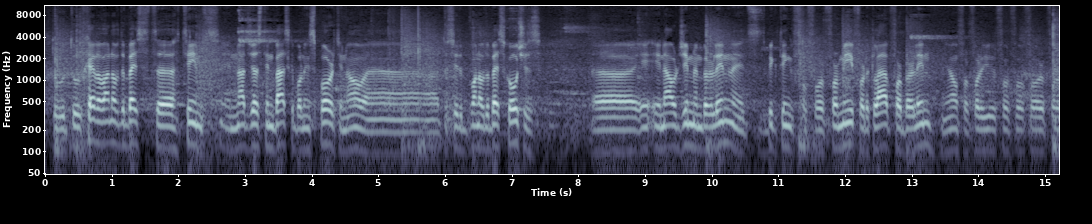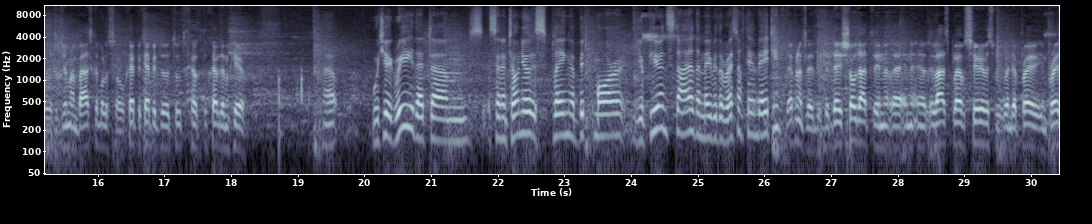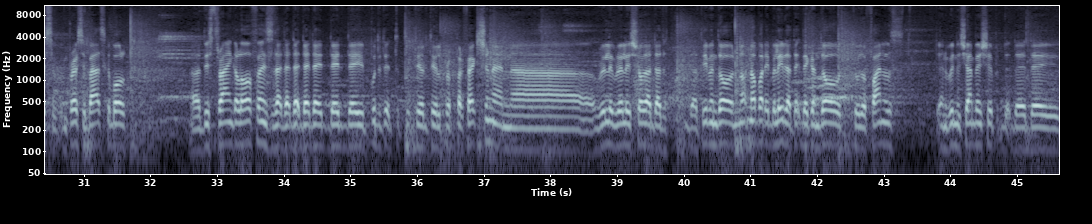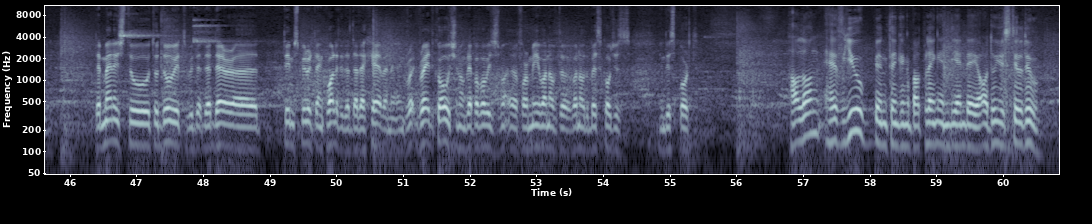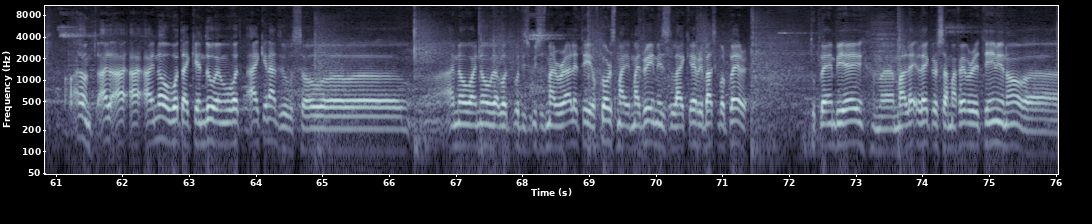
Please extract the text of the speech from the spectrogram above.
to, to have one of the best uh, teams, and not just in basketball, in sport, you know, uh, to see one of the best coaches uh, in our gym in Berlin. It's a big thing for, for, for me, for the club, for Berlin, you know, for for for for, for, for German basketball. So happy happy to, to, to have them here. Uh, would you agree that um, San Antonio is playing a bit more European style than maybe the rest of the NBA team? Definitely. They showed that in, uh, in the last playoff series when they play impressive, impressive basketball uh, this triangle offense, they, they, they, they, they put it till, till perfection and uh, really, really show that, that, that even though no, nobody believed that they, they, can go to the finals and win the championship, they, they, they managed to, to do it with their uh, team spirit and quality that, that they have. And, and great coach, you know, Gregg Popovich, uh, for me, one of the one of the best coaches in this sport. How long have you been thinking about playing in the NBA, or do you still do? I don't. I, I, I know what I can do and what I cannot do. So uh, I know I know what, what is, which is my reality. Of course, my, my dream is like every basketball player to play NBA. My, my Lakers are my favorite team. You know, uh,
